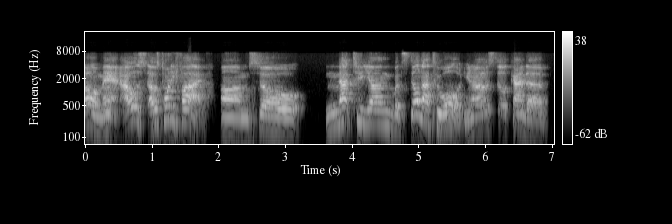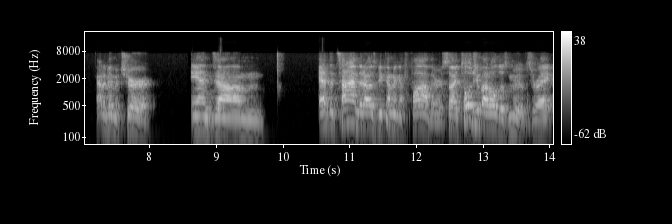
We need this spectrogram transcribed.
Oh man, I was I was 25. Um, so not too young, but still not too old. You know, I was still kind of kind of immature, and um, at the time that I was becoming a father, so I told you about all those moves, right?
